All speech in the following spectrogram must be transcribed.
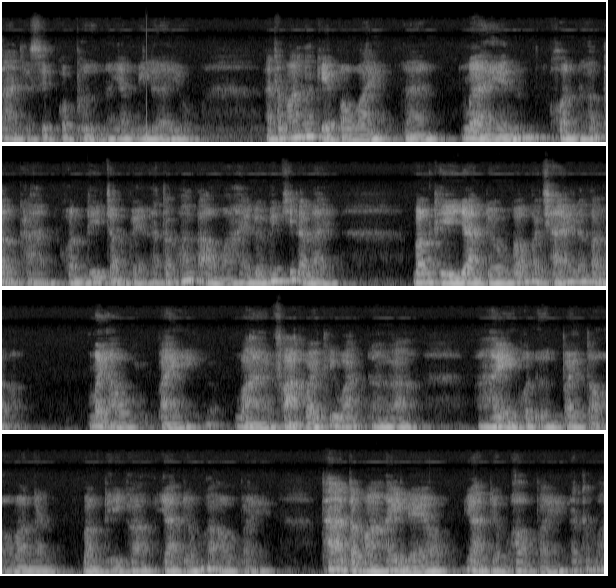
น่าจะสิบกว่าผืนนะยังมีเหลืออยู่อาตมาก็เก็บเอาไว้นะเมื่อเห็นคนเขาต้องการคนที่จำเป็นอาตมาก็เอามาให้โดยไม่คิดอะไร บางทีญาติโยมเขาก็ใช้แล้วก็ไม่เอาไปวางฝากไว้ที่วัดแล้วก็ให้คนอื่นไปต่อว่างั้น บางทีก็ญาติโยมก็เอาไป ถ้าอาตมาให้แล้วญาติโยมเอาไปอาตมา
